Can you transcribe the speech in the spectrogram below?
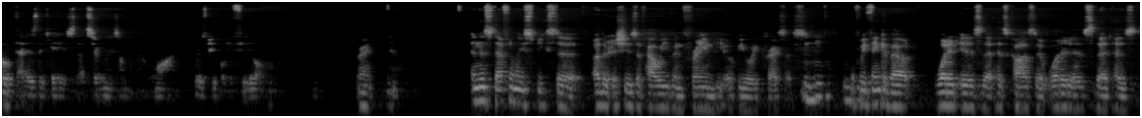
hope that is the case. That's certainly something I want those people to feel. Right. Yeah. And this definitely speaks to other issues of how we even frame the opioid crisis. Mm-hmm. If we think about what it is that has caused it, what it is that has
